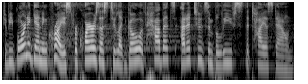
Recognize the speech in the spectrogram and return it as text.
To be born again in Christ requires us to let go of habits, attitudes, and beliefs that tie us down.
